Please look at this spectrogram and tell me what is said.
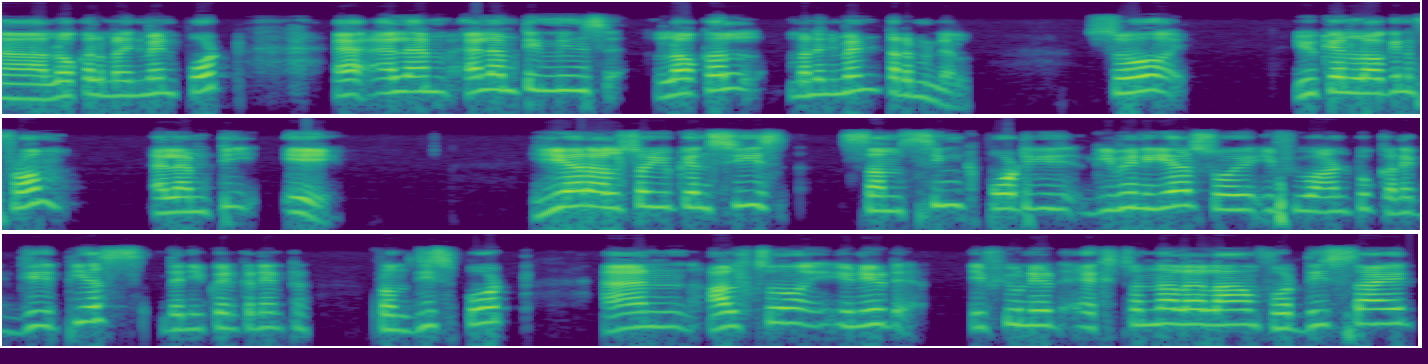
uh, local management port LM, LMT means local management terminal so you can log in from LMT A. Here also you can see some sync port is given here. So if you want to connect gps then you can connect from this port. And also you need if you need external alarm for this side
